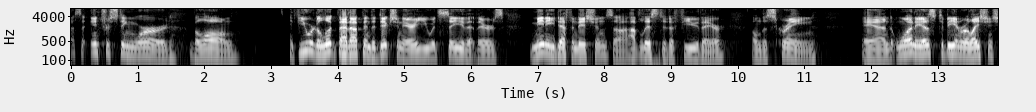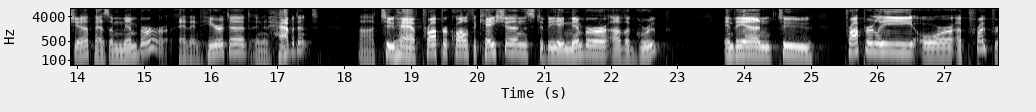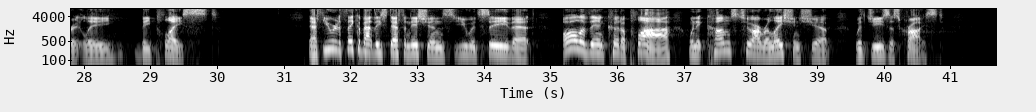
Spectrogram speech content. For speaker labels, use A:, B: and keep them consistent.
A: That's an interesting word, belong. If you were to look that up in the dictionary, you would see that there's many definitions. Uh, I've listed a few there on the screen. And one is to be in relationship as a member, an inheritant, an inhabitant, uh, to have proper qualifications to be a member of a group, and then to properly or appropriately be placed. Now, if you were to think about these definitions, you would see that all of them could apply when it comes to our relationship with Jesus Christ.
